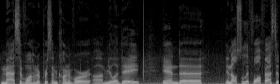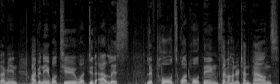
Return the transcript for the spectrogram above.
massive 100% carnivore uh, meal a day. And uh, and also lift while fasted. I mean I've been able to what do the Atlas lift hold squat hold thing 710 pounds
